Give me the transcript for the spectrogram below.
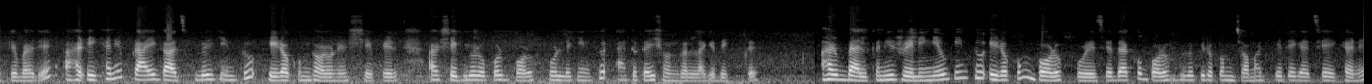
একেবারে। আর এখানে প্রায় গাছগুলোই কিন্তু এরকম ধরনের শেপের আর সেগুলোর ওপর বরফ পড়লে কিন্তু এতটাই সুন্দর লাগে দেখতে। আর ব্যালকানির রেলিংয়েও কিন্তু এরকম বরফ পড়েছে। দেখো বরফগুলো কীরকম জমাট বেঁধে গেছে এখানে।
